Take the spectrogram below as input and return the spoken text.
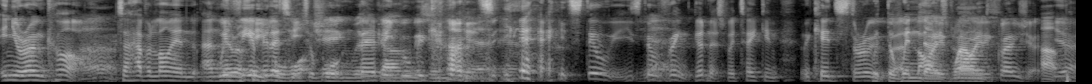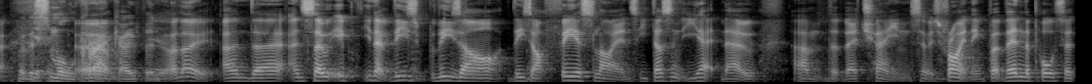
In your own car to have a lion And with the ability to walk. There are people with guns guns. and- Yeah, yeah, yeah. it's still you still Yeah. think, goodness, we're taking the kids through With the windows live wound enclosure. Up Yeah. with a small crack Um, open. Yeah, I know, and uh, and so if you know these these are these are fierce lions. He doesn't yet know um, that they're chained, so it's frightening. But then the porter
